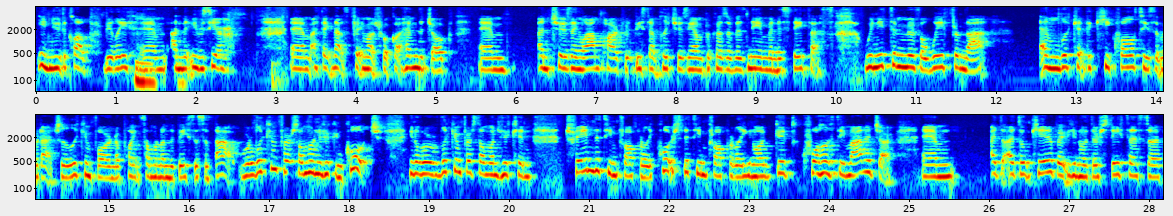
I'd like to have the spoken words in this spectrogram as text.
he knew the club really, mm. um, and that he was here. Um, I think that's pretty much what got him the job. Um, and choosing Lampard would be simply choosing him because of his name and his status. We need to move away from that and look at the key qualities that we're actually looking for and appoint someone on the basis of that. We're looking for someone who can coach. You know, we're looking for someone who can train the team properly, coach the team properly, you know, a good quality manager. Um, I, I, don't care about you know their status or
